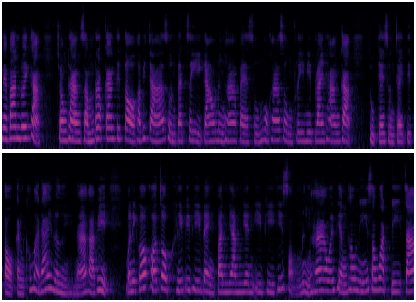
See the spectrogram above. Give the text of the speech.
แม่บ้านด้วยค่ะ ช่องทางสำหรับการติดต่อค่ะพี่จ๋า 0849158065 ส่งฟรีมีปลายทางค่ะ ถูกใจสนใจติดต่อกันเข้ามาได้เลยนะคะพี่ วันนี้ก็ขอจบคลิป EP แบ่งปันยามเย็น EP ที่ 215 ไว้เพียงเท่านี้ สวัสดีจ้า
